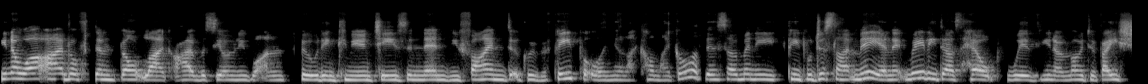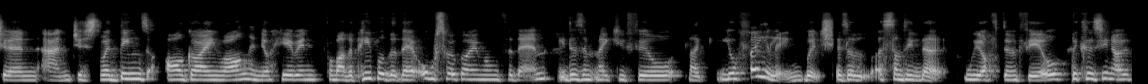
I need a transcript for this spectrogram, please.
You know what? I've often felt like I was the only one building communities. And then you find a group of people and you're like, oh my God, there's so many people just like me. And it really does help with, you know, motivation and just when things are going wrong and you're hearing from other people that they're also going wrong for them, it doesn't make you feel like you're failing, which is a, something that we often feel because you know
